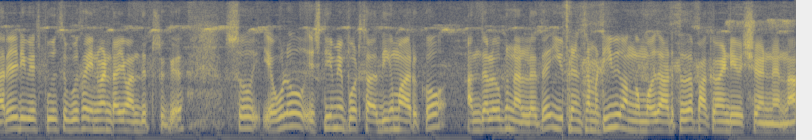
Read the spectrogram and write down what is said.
நிறைய டிவைஸ் புதுசு புதுசாக இன்வென்ட் ஆகி வந்துட்டுருக்கு. ஸோ எவ்வளோ எஸ்டிஎம்ஏ போர்ட்ஸ் அதிகமாக இருக்கோ அந்தளவுக்கு நல்லது. ஃப்ரெண்ட்ஸ் நம்ம டிவி வாங்கும்போது அடுத்ததாக பார்க்க வேண்டிய விஷயம் என்னென்னா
